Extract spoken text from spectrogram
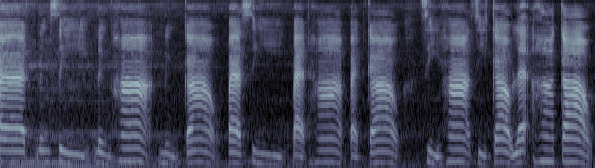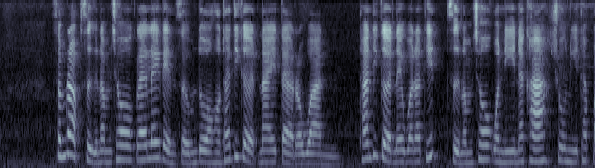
18 14 15 19 84 85 89 45 49 และ 59 สำหรับสื่อนำโชคและเลขเด่นเสริมดวงของท่านที่เกิดในแต่ละวัน ท่านที่เกิดในวันอาทิตย์สื่อนำโชควันนี้นะคะ ช่วงนี้ถ้าไป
